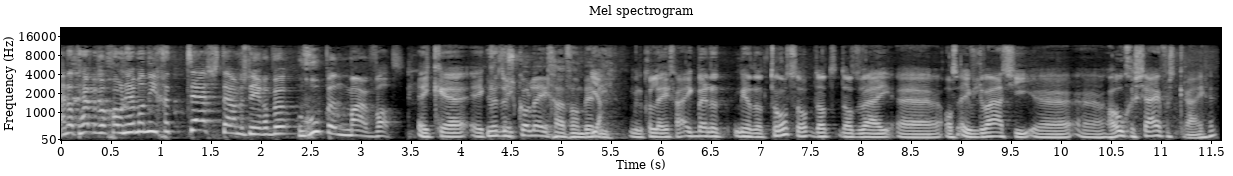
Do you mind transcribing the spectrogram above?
en dat hebben we gewoon helemaal niet getest, dames en heren. We roepen maar wat. Ik, uh, ik, je bent dus ik, collega van Berry. Ja, ik ben een collega. Ik ben er meer dan trots op dat, dat wij uh, als evaluatie uh, hoge cijfers krijgen.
